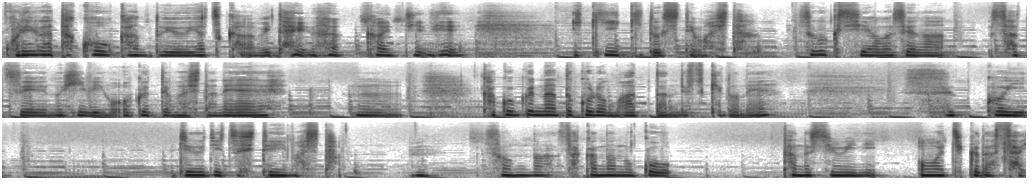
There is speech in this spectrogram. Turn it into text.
これが多幸感というやつかみたいな感じで生き生きとしてました。すごく幸せな撮影の日々を送ってましたね。うん。過酷なところもあったんですけどね。すっごい充実していましたうんそんな魚の子を楽しみにお待ちください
